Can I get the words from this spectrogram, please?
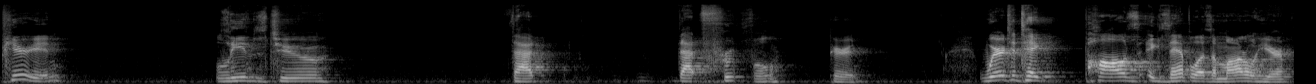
period leads to that, that fruitful period. Where to take Paul's example as a model here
